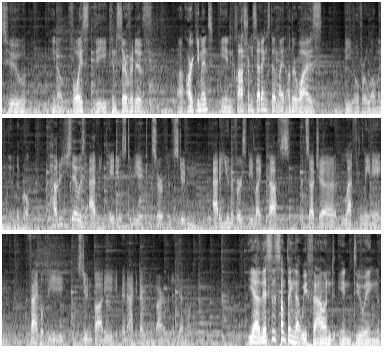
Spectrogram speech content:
to, you know, voice the conservative uh, argument in classroom settings that might otherwise be overwhelmingly liberal. How did you say it was advantageous to be a conservative student at a university like Tufts with such a left leaning faculty, student body, and academic environment in general? Yeah, this is something that we found in doing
